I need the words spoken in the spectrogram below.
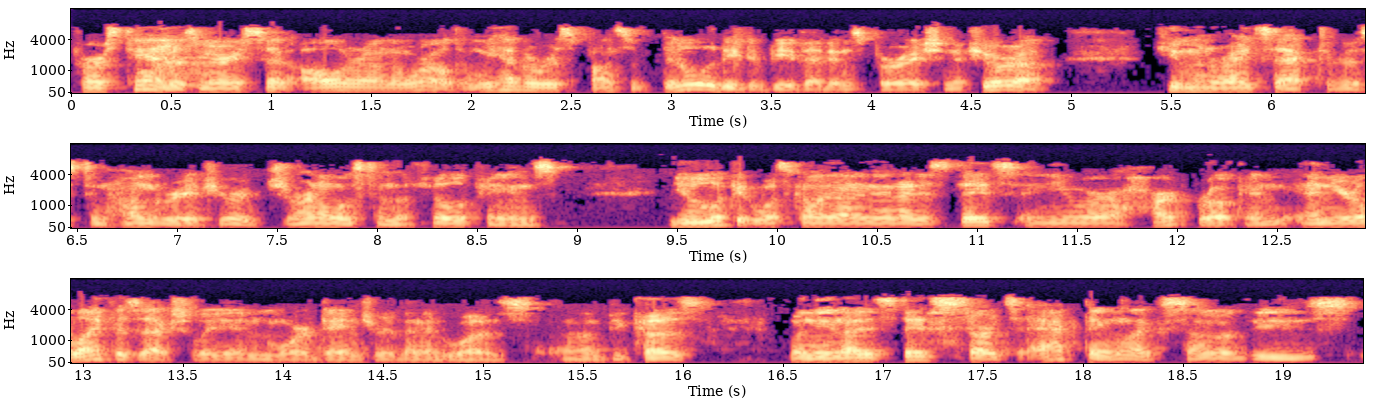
firsthand as mary said all around the world and we have a responsibility to be that inspiration if you're a human rights activist in hungary if you're a journalist in the philippines you look at what's going on in the United States and you are heartbroken, and your life is actually in more danger than it was uh, because when the United States starts acting like some of these,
